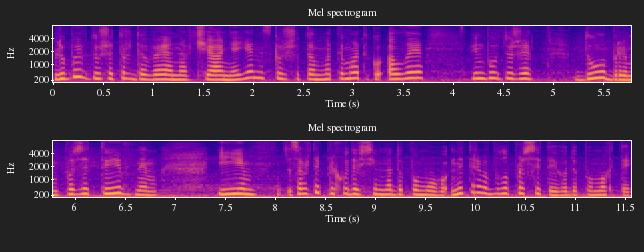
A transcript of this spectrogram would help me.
любив дуже трудове навчання. Я не скажу, що там математику, але він був дуже добрим, позитивним і завжди приходив всім на допомогу. Не треба було просити його допомогти.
